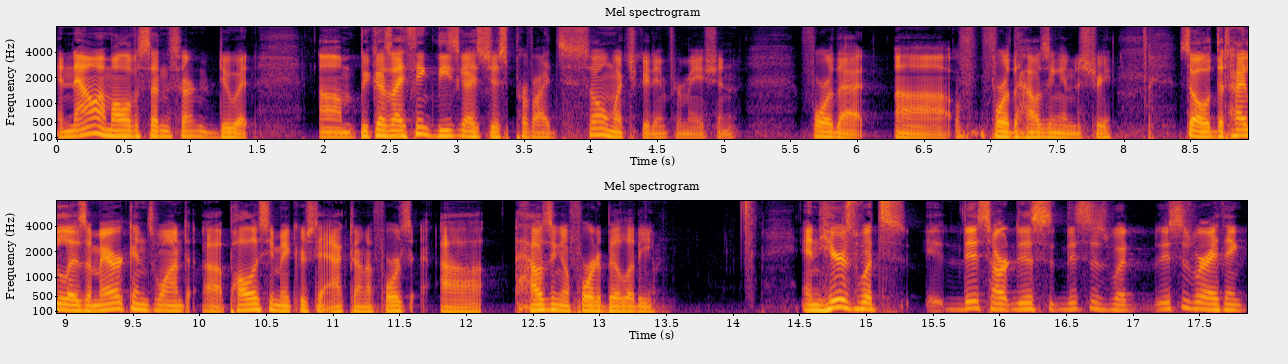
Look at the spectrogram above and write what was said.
And now I'm all of a sudden starting to do it um, because I think these guys just provide so much good information for that uh, for the housing industry. So the title is Americans want uh, policymakers to act on affords, uh, housing affordability. And here's what's this art this this is what this is where I think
